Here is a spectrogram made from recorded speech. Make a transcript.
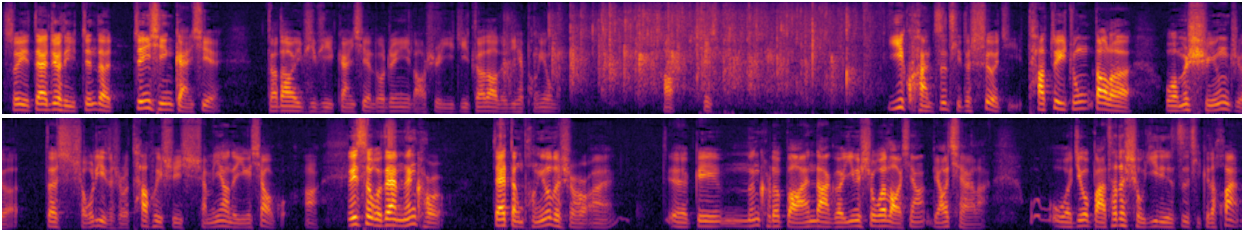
所以在这里真的真心感谢得到 APP，感谢罗振义老师以及得到的这些朋友们。好，谢谢。一款字体的设计，它最终到了我们使用者的手里的时候，它会是什么样的一个效果啊？有一次我在门口在等朋友的时候啊，呃，跟门口的保安大哥，因为是我老乡，聊起来了，我就把他的手机里的字体给他换了。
